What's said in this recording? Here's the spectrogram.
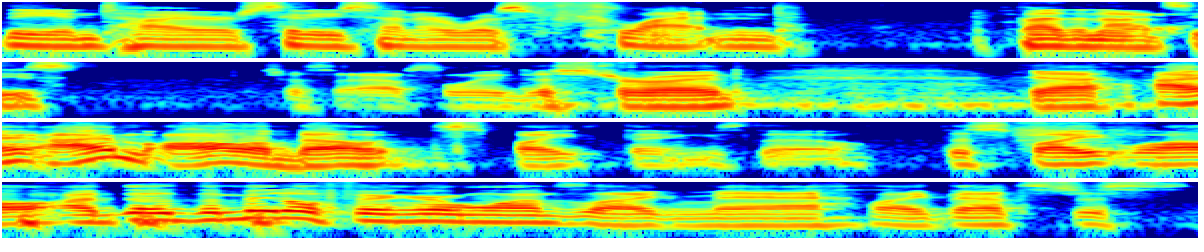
the entire city center was flattened by the Nazis. just absolutely destroyed. Yeah, I, I'm all about spite things though. The spite wall, I, the the middle finger one's like meh, like that's just,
